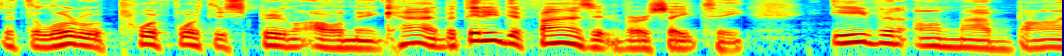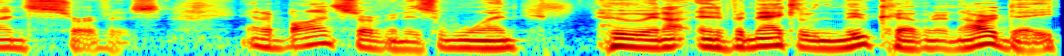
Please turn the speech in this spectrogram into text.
that the Lord will pour forth His Spirit on all of mankind. But then he defines it in verse 18 even on my bond servants. And a bond servant is one who, in, in vernacular of the new covenant in our day,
